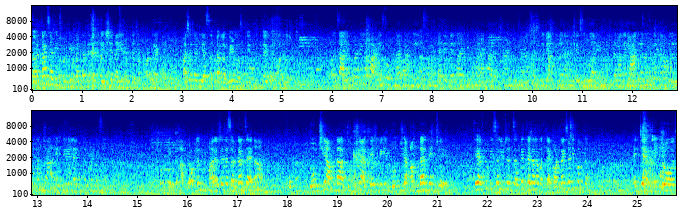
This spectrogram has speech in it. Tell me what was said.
सरकारसाठी छोटे आहेत, कारण का त्याच्यात पैसे नाही आहेत त्याच्यात कॉन्ट्रॅक्ट आहे. अशासाठी या सरकारला वेळ नसते दुर्दैव आहे महाराष्ट्रात. जायकवाडीला पाणी सोडणार नाही असं म्हणण्यात येत आहे कारण तिथे मराठा आरक्षण जे आंदोलन आहे ते सुरू आहे. तर मला या आंदोलनाचा परिणाम आपल्या लोकांच्या एव्हरीडे लाईफवर पण दिसत हा प्रॉब्लेम महाराष्ट्राच्या सरकारचा आहे ना. दोनशे आमदार दोनशे अठ्ठ्याऐंशी दोनशे आमदार त्यांचे आहेत. ते हॅव टू बी सोल्युशन सत्तेत कशाला बसताय? कॉन्ट्रॅक्टसाठी फक्त. त्यांच्या मेट्रोज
